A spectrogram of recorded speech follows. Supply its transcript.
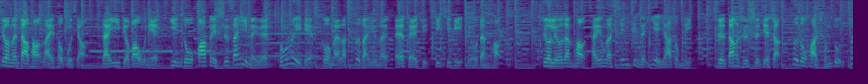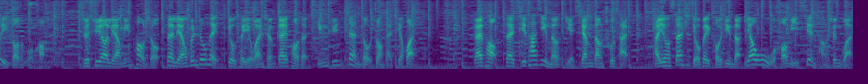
这门大炮来头不小，在一九八五年，印度花费十三亿美元从瑞典购买了四百余门 FH-77B 榴弹炮。这榴弹炮采用了先进的液压动力，是当时世界上自动化程度最高的火炮，只需要两名炮手在两分钟内就可以完成该炮的行军战斗状态切换。该炮在其他性能也相当出彩，采用三十九倍口径的幺五五毫米线膛身管。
